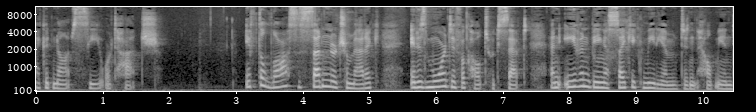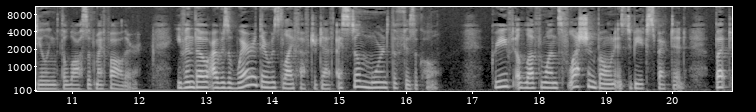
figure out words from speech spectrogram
I could not see or touch. If the loss is sudden or traumatic, it is more difficult to accept, and even being a psychic medium didn't help me in dealing with the loss of my father. Even though I was aware there was life after death, I still mourned the physical. Grieved a loved one's flesh and bone is to be expected, but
